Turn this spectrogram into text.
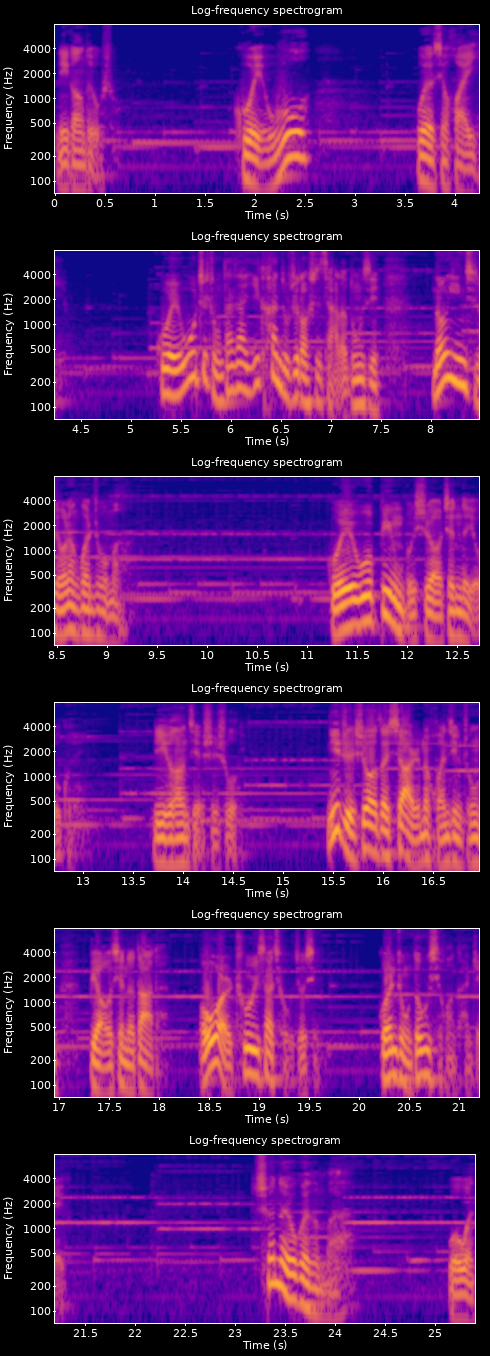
李刚对我说。鬼屋？我有些怀疑。鬼屋这种大家一看就知道是假的东西，能引起流量关注吗？鬼屋并不需要真的有鬼。李刚解释说：“你只需要在吓人的环境中表现的大胆，偶尔出一下糗就行，观众都喜欢看这个。”真的有鬼怎么办？我问。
